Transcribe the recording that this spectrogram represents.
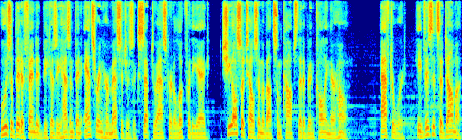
who is a bit offended because he hasn't been answering her messages except to ask her to look for the egg. She also tells him about some cops that have been calling their home. Afterward, he visits Adama,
